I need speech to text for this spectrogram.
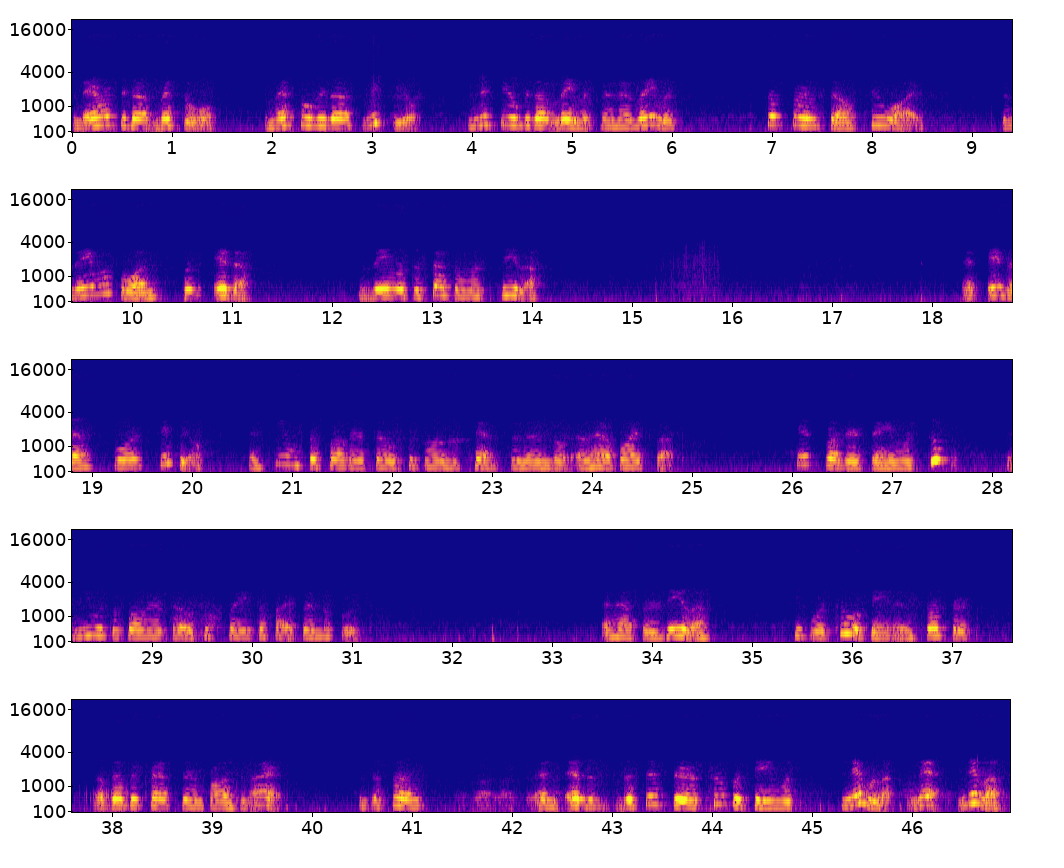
and Eric begot Methuel, and Methuel begot Mishiel, and Mishiel begot Lamech, and then Lamech took for himself two wives. The name of one was Ida, the name of the second was Zillah. And Ada bore Jezreel, and he was the father of those who dwell the tents and, and have livestock. His brother's name was Tubal, and he was the father of those who played the harp and the flute. And as for Zillah, he bore Tubal-Cain, an instructor of every craftsman in bronze and iron. And the sons and and the, the sister of Tubal-Cain was Nimla, Nimma.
